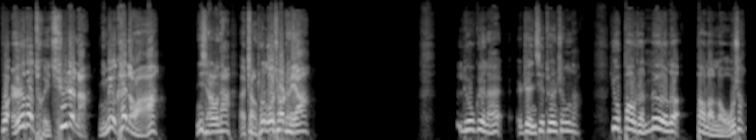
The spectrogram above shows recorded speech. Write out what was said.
我儿子腿曲着呢，你没有看到啊？你想让他长成罗圈腿啊？”刘桂兰忍气吞声的，又抱着乐乐到了楼上，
